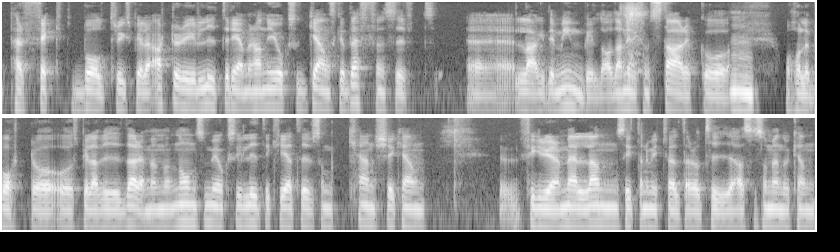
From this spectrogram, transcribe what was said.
perfekt bolltrygg spelare. Arthur är ju lite det, men han är ju också ganska defensivt eh, lagd i min bild av det. Han är liksom stark och, Mm. och håller bort och, och spelar vidare. Men någon som är också lite kreativ som kanske kan eh, figurera mellan sittande mittfältare och tia. Alltså som ändå kan...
